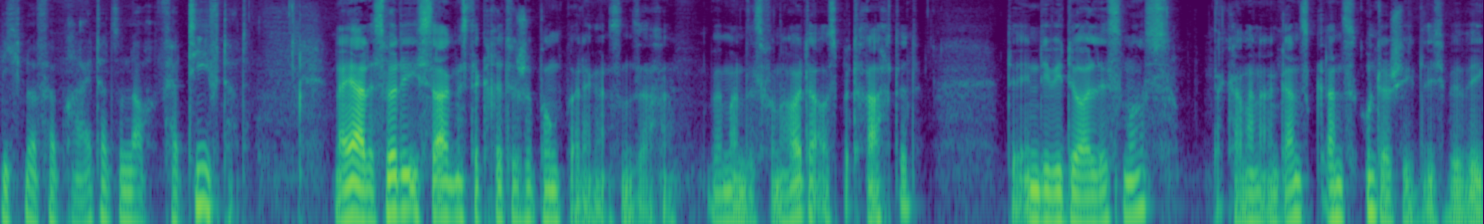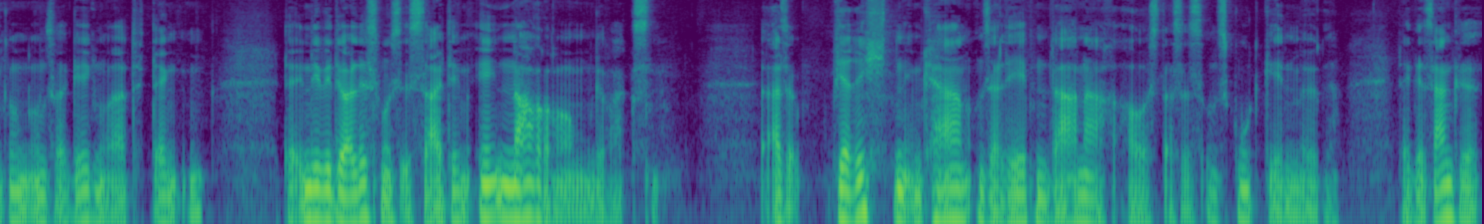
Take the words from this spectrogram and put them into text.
nicht nur verbreitert, sondern auch vertieft hat. Naja, das würde ich sagen, ist der kritische Punkt bei der ganzen Sache. Wenn man das von heute aus betrachtet, Der Individualismus, da kann man an ganz, ganz unterschiedliche Bewegungen unserer Gegenwart denken. Der Individualismus ist seitdem enorm gewachsen. Also wir richten im Kern unser Leben danach aus, dass es uns gut gehen möge. Der Gedanke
